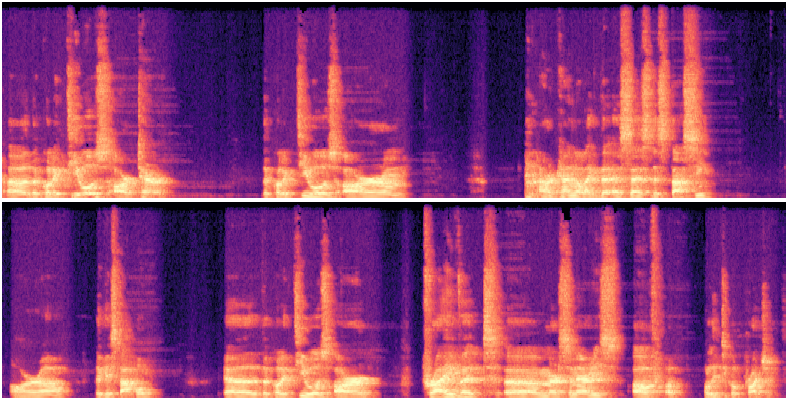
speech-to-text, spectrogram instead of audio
Uh, the colectivos are terror. The colectivos are um, are kind of like the SS, the Stasi, or uh, the Gestapo. Uh, the colectivos are private uh, mercenaries of a political project.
